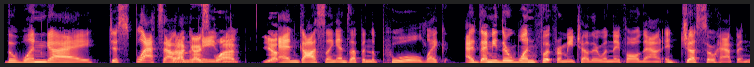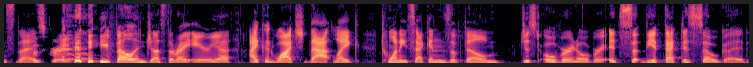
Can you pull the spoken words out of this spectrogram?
the one guy just splats out That on the guy pavement. splat. Yep. And Gosling ends up in the pool. Like, I, I mean, they're one foot from each other when they fall down. It just so happens that That's great. he fell in just the right area. I could watch that like 20 seconds of film just over and over. It's so, the effect is so good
